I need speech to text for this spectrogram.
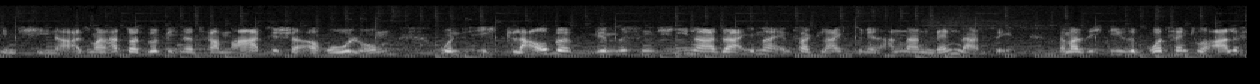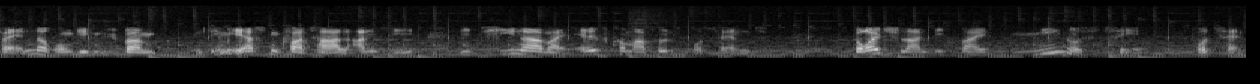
in China. Also man hat dort wirklich eine dramatische Erholung. Und ich glaube, wir müssen China da immer im Vergleich zu den anderen Ländern sehen. Wenn man sich diese prozentuale Veränderung gegenüber im ersten Quartal ansieht, liegt China bei 11,5 Prozent. Deutschland liegt bei minus 10 Prozent.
